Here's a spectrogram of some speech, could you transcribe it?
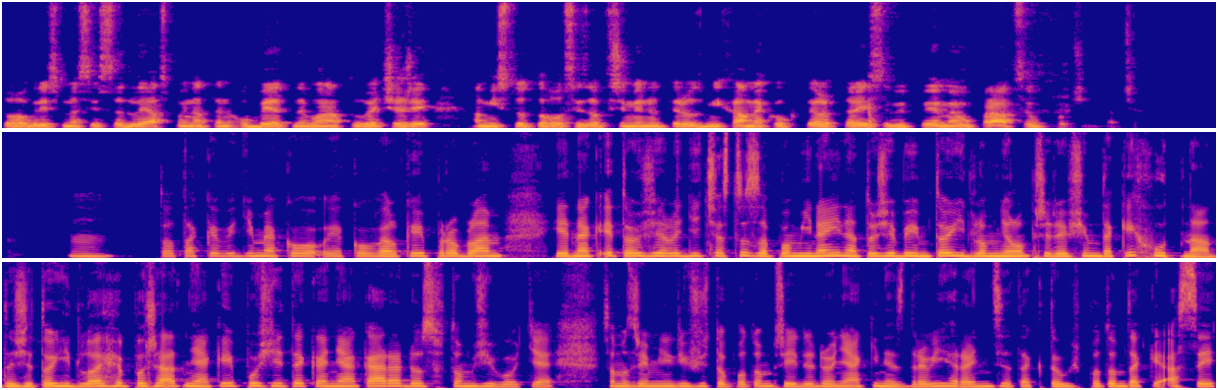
toho, kdy jsme si sedli aspoň na ten oběd nebo na tu večeři a místo toho si za tři minuty rozmícháme koktejl, který si vypijeme u práce u počítače. Hmm to také vidím jako, jako velký problém. Jednak i to, že lidi často zapomínají na to, že by jim to jídlo mělo především taky chutnat, že to jídlo je pořád nějaký požitek a nějaká radost v tom životě. Samozřejmě, když už to potom přijde do nějaký nezdravé hranice, tak to už potom taky asi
